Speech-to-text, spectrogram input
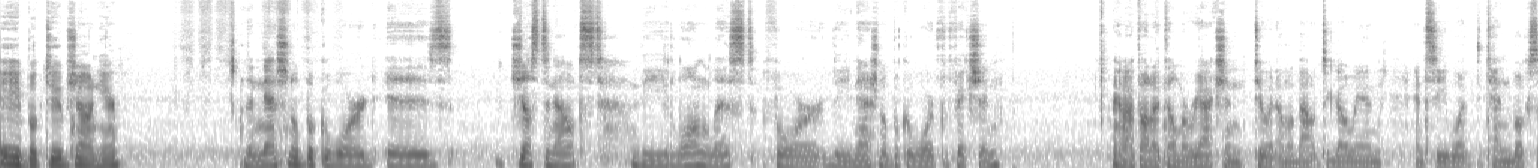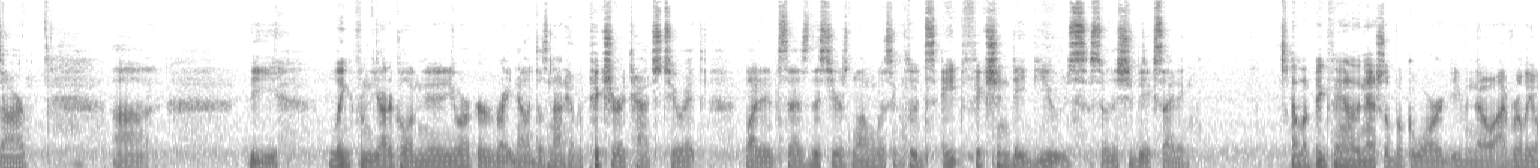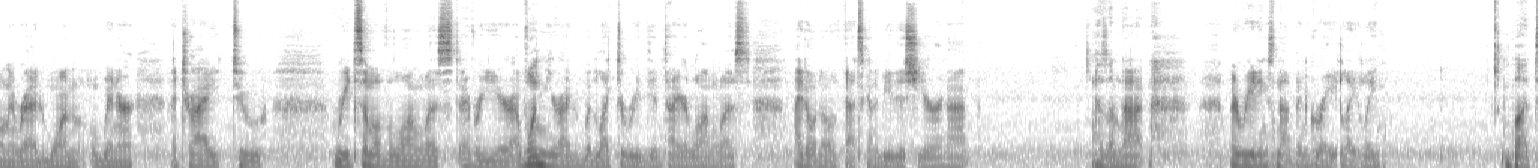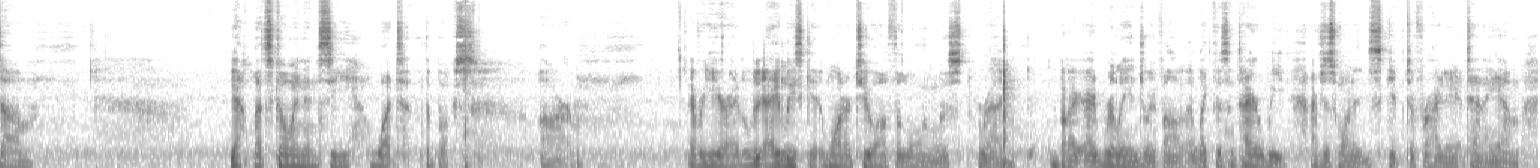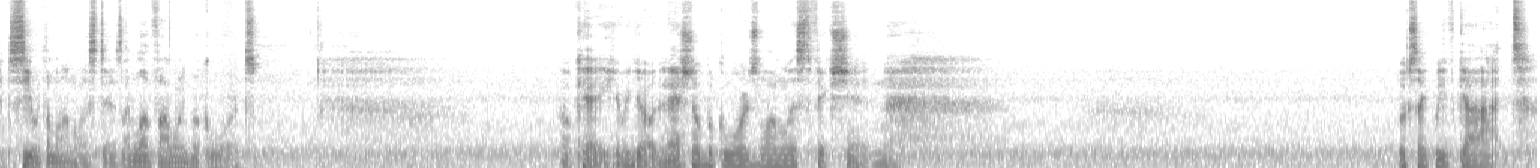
Hey, BookTube, Shaun here. The National Book Award is just announced the long list for the National Book Award for fiction, and I thought I'd film a reaction to it. I'm about to go in and see what the 10 books are. Uh, the link from the article in the New Yorker right now does not have a picture attached to it, but it says this year's long list includes eight fiction debuts, so this should be exciting. I'm a big fan of the National Book Award, even though I've really only read one winner. I try to read some of the long list every year. One year I would like to read the entire long list. I don't know if that's going to be this year or not, because I'm not, my reading's not been great lately. But, um, yeah, let's go in and see what the books are. Every year I at least get one or two off the long list read but I, I, really enjoy following. Like this entire week, I've just wanted to skip to Friday at 10 a.m. to see what the long list is. I love following book awards. Okay, here we go. The National Book Awards long list fiction. Looks like we've got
